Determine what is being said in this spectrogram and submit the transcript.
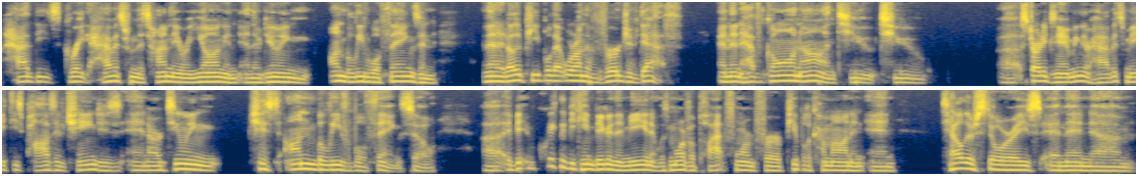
had these great habits from the time they were young, and, and they're doing unbelievable things, and and then I had other people that were on the verge of death, and then have gone on to to uh, start examining their habits, make these positive changes, and are doing just unbelievable things. So uh, it, it, quickly became bigger than me, and it was more of a platform for people to come on and, and tell their stories, and then um,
